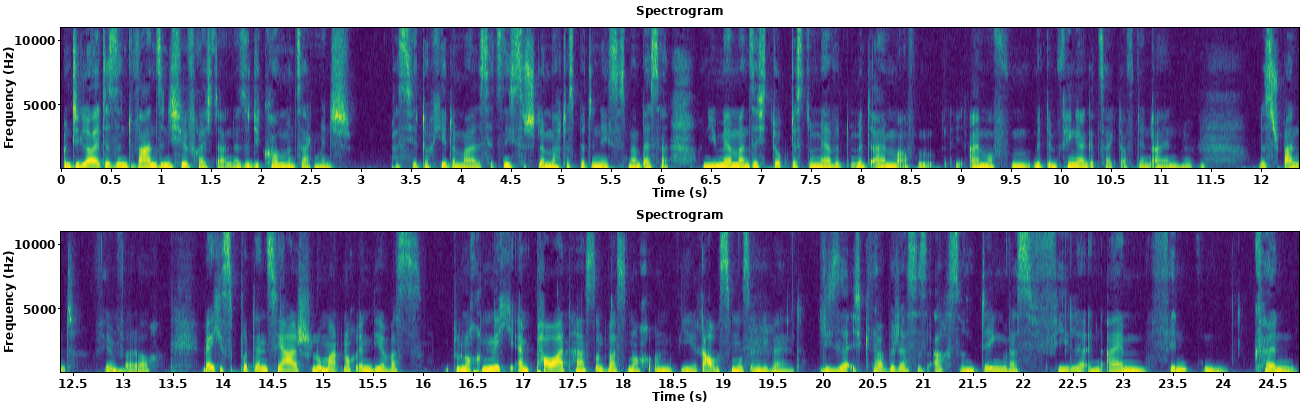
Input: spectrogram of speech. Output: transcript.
Und die Leute sind wahnsinnig hilfreich dann. Also die kommen und sagen, Mensch, passiert doch jedem Mal, ist jetzt nicht so schlimm, mach das bitte nächstes Mal besser. Und je mehr man sich duckt, desto mehr wird mit einem auf, einem auf, mit dem Finger gezeigt auf den einen. Ne? Das ist spannend, auf jeden mhm. Fall auch. Welches Potenzial schlummert noch in dir, was du noch nicht empowert hast und was noch irgendwie raus muss in die Welt? Lisa, ich glaube, das ist auch so ein Ding, was viele in einem finden können.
